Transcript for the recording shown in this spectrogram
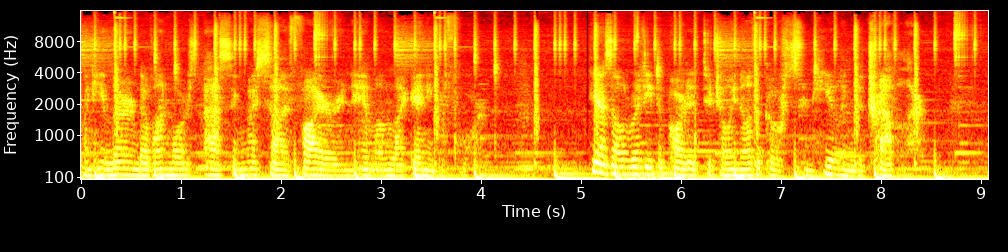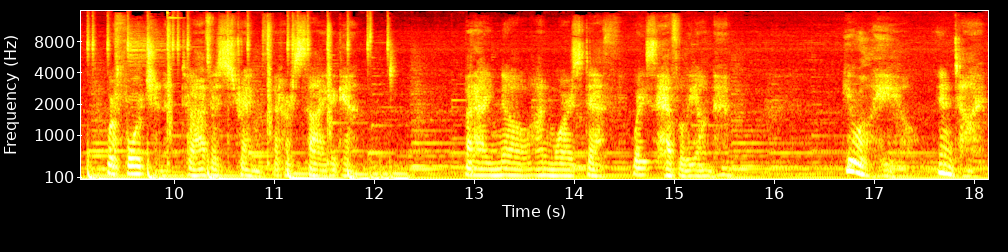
When he learned of Anwar's passing, I saw a fire in him unlike any before. He has already departed to join other ghosts in healing the Traveler. We're fortunate to have his strength at her side again. But I know Anwar's death weighs heavily on him. He will heal, in time,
